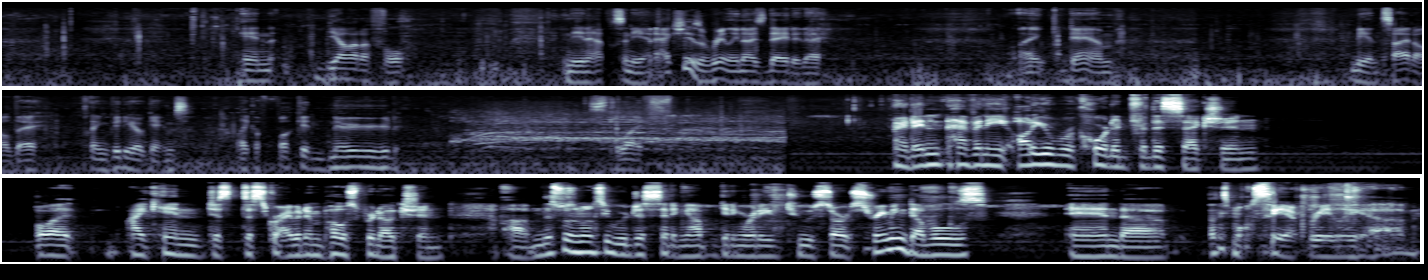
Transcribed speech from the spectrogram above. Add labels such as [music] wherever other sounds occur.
in beautiful Indianapolis, Indiana. Actually, it's a really nice day today. Like, damn be inside all day playing video games like a fucking nerd. It's life. I didn't have any audio recorded for this section, but I can just describe it in post production. Um, this was mostly we were just setting up, getting ready to start streaming doubles, and uh, that's [laughs] mostly it, really. Um,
